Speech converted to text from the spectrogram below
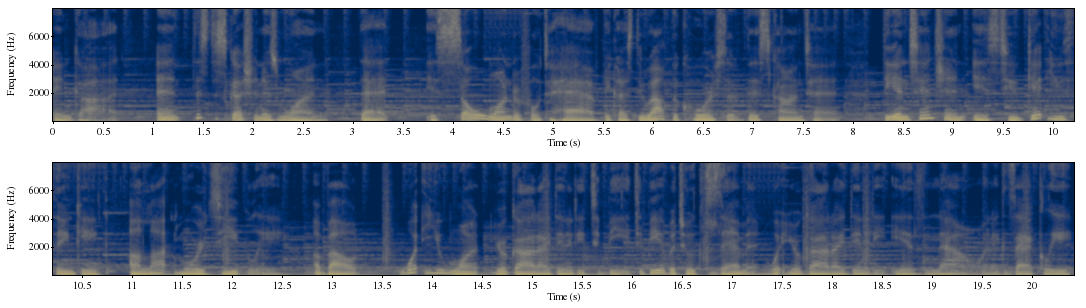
in God. And this discussion is one that is so wonderful to have because throughout the course of this content, the intention is to get you thinking a lot more deeply about what you want your God identity to be, to be able to examine what your God identity is now and exactly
